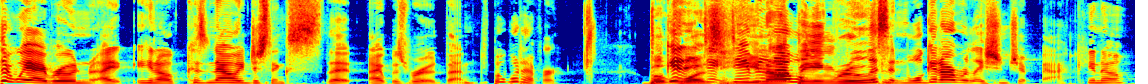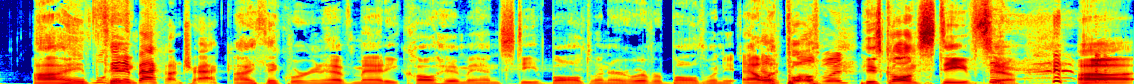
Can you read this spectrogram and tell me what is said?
either way, I ruined. I you know because now he just thinks that I was rude. Then, but whatever. But get it. was Da- he David and not will- being rude? Listen, we'll get our relationship back. You know, I we'll think get it back on track. I think we're gonna have Matty call him and Steve Baldwin or whoever Baldwin, Alec, Alec Baldwin. Baldwin. He's calling Steve too. uh,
